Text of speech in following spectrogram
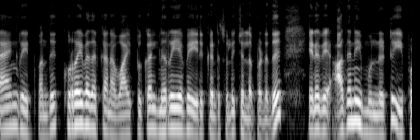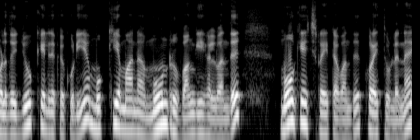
பேங்க் ரேட் வந்து குறைவதற்கான வாய்ப்புகள் நிறையவே இருக்குன்னு சொல்லி சொல்லப்படுது. எனவே அதனை முன்னிட்டு இப்பொழுது யூகேயில் இருக்கக்கூடிய முக்கியமான மூன்று வங்கிகள் வந்து மோகேஜ் ரேட்டை வந்து குறைத்துள்ளன.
